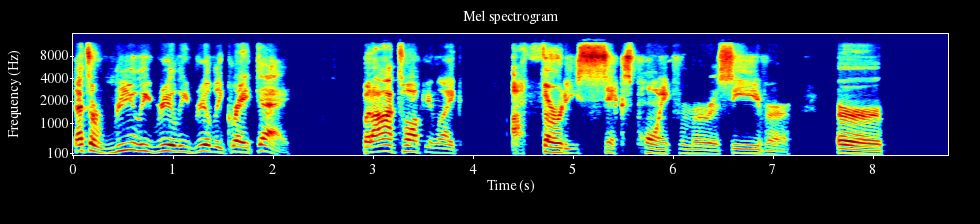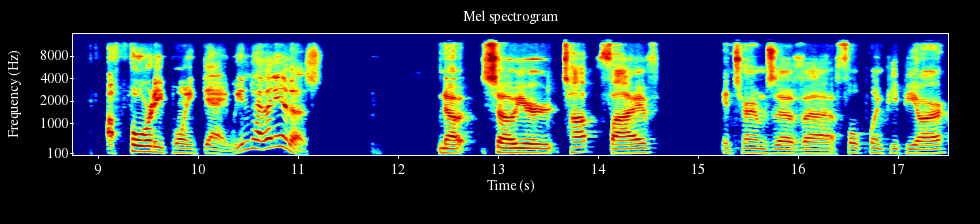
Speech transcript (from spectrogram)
That's a really, really, really great day. But I'm not talking like a 36 point from a receiver or a 40 point day. We didn't have any of those. No, so your top five in terms of uh, full point PPR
